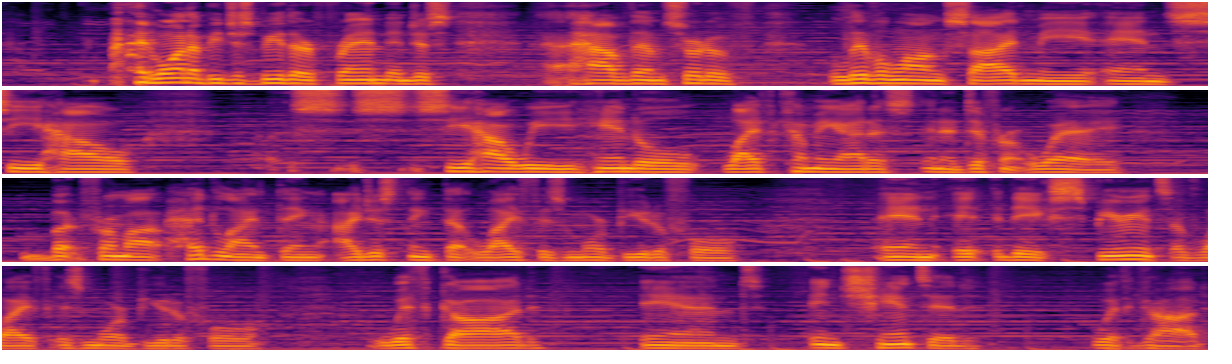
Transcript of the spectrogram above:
I'd want to be just be their friend and just have them sort of live alongside me and see how see how we handle life coming at us in a different way. But from a headline thing, I just think that life is more beautiful and it, the experience of life is more beautiful with God and enchanted with God.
